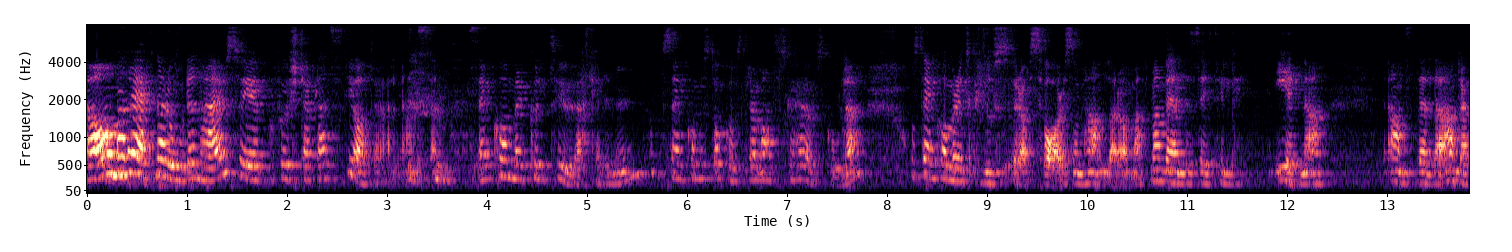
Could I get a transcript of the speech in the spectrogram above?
Ja, om man räknar orden här så är på första plats Teateralliansen. Sen kommer Kulturakademin, och sen kommer Stockholms dramatiska högskola och sen kommer ett kluster av svar som handlar om att man vänder sig till egna anställda, andra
